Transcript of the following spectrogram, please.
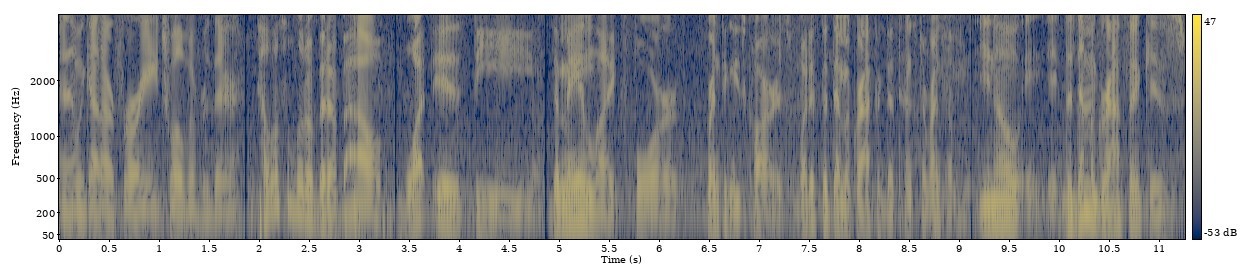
then we got our Ferrari 812 over there. Tell us a little bit about what is the demand like for renting these cars? What is the demographic that tends to rent them? You know, it, the demographic is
